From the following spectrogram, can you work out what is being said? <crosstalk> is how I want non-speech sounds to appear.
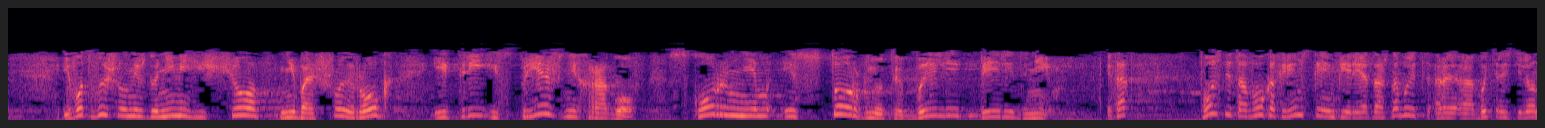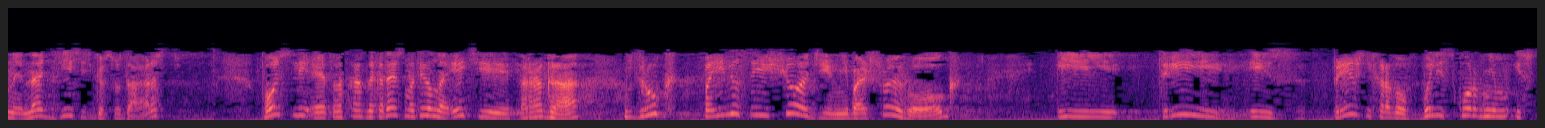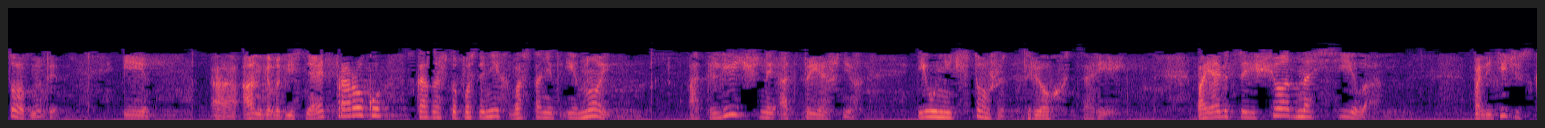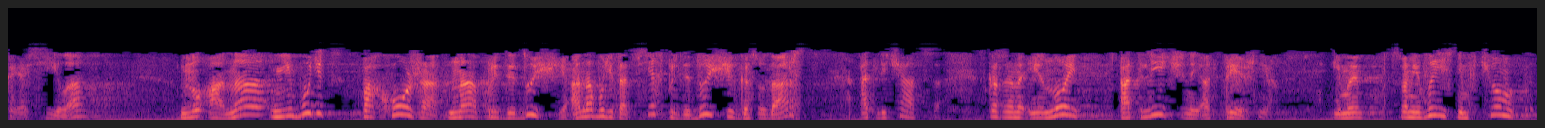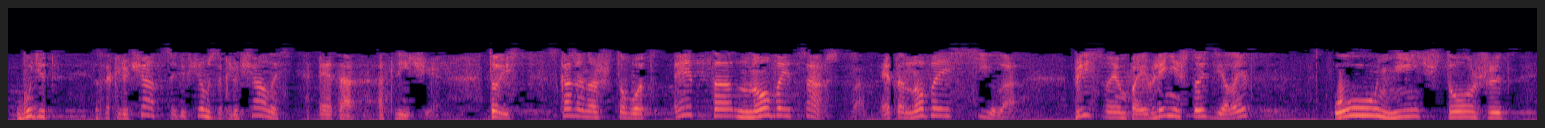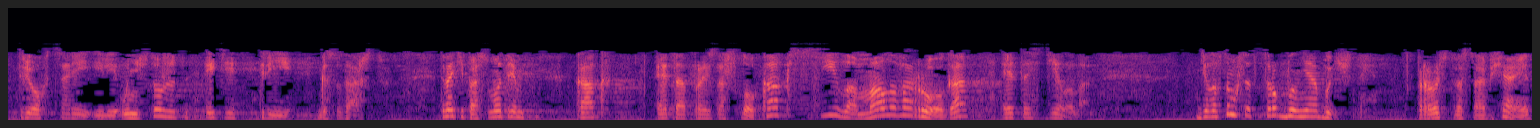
и вот вышел между ними еще небольшой рог, и три из прежних рогов с корнем исторгнуты были перед ним. Итак, после того, как Римская империя должна будет э, быть разделенной на десять государств, после этого сказано, когда я смотрел на эти рога, вдруг появился еще один небольшой рог – и три из прежних рогов были с корнем исторгнуты. И ангел объясняет пророку, сказано, что после них восстанет иной, отличный от прежних, и уничтожит трех царей. Появится еще одна сила, политическая сила, но она не будет похожа на предыдущие, она будет от всех предыдущих государств отличаться сказано иной, отличный от прежних. И мы с вами выясним, в чем будет заключаться или в чем заключалось это отличие. То есть сказано, что вот это новое царство, это новая сила при своем появлении что сделает? Уничтожит трех царей или уничтожит эти три государства. Давайте посмотрим, как это произошло, как сила малого рога это сделала. Дело в том, что этот рог был необычный. Пророчество сообщает,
